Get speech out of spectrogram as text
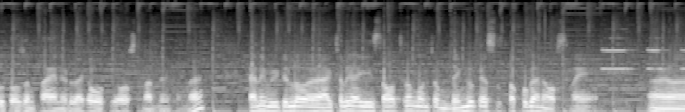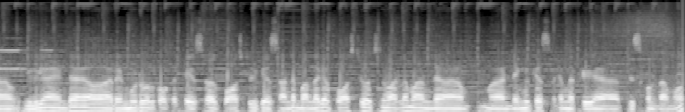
two thousand five hundred దాకా ఓపీ వస్తున్నారు దీని కింద కానీ వీటిలో యాక్చువల్గా ఈ సంవత్సరం కొంచెం డెంగ్యూ కేసెస్ తక్కువగానే వస్తున్నాయి. ఇదిగా అంటే రెండు మూడు రోజులకు ఒక కేసు పాజిటివ్ కేసు అంటే మన దగ్గర పాజిటివ్ వచ్చిన వాటిలో మనం డెంగ్యూ కేసుల కింద తీసుకుంటాము.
